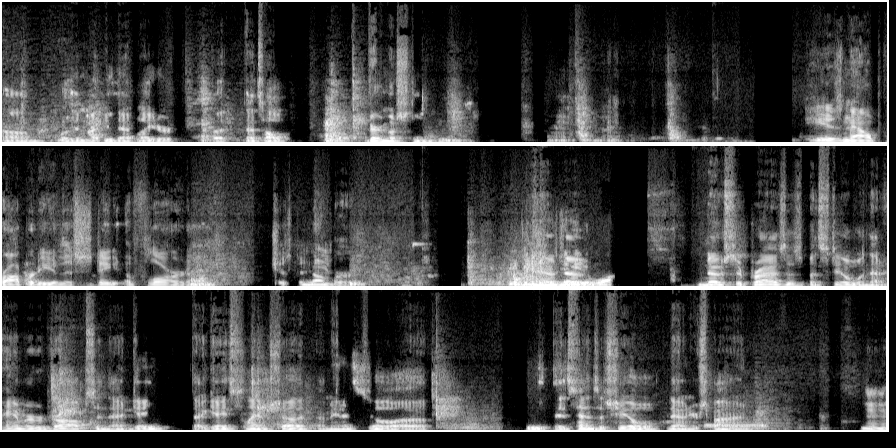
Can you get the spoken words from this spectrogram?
um, or they might do that later. But that's all very much standard. He is now property of the state of Florida. Just a number. You know, Continue to no, no surprises, but still, when that hammer drops and that gate that gate slams shut, I mean, it's still uh, it sends a chill down your spine. Hmm.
